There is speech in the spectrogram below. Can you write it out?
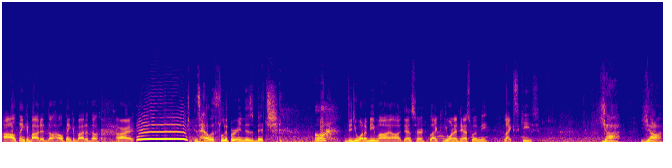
I'll think about it though. I'll think about it though. All right. It's hella slipper in this bitch. Huh? Did you want to be my uh, dancer? Like, you want to dance with me? Like skis. Yeah, yeah,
